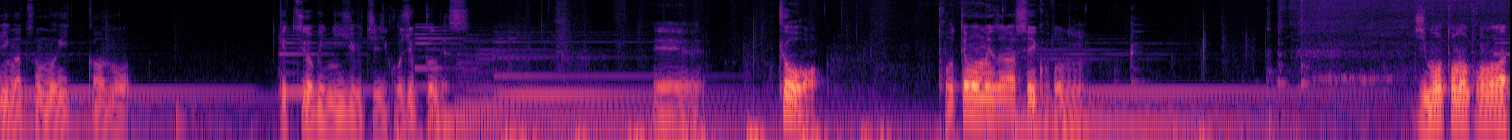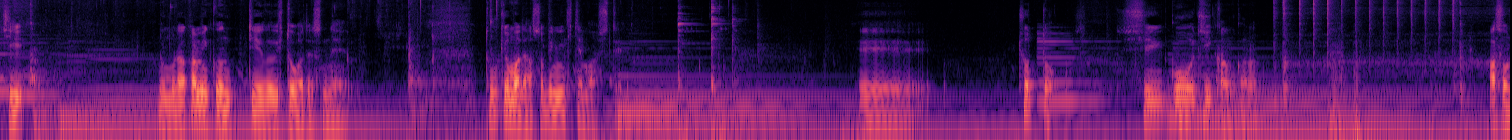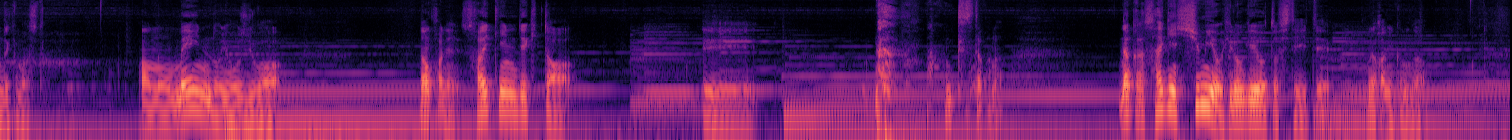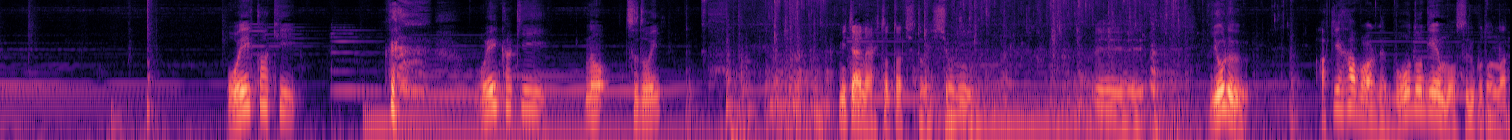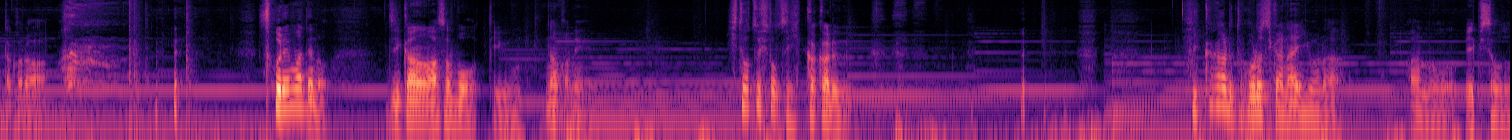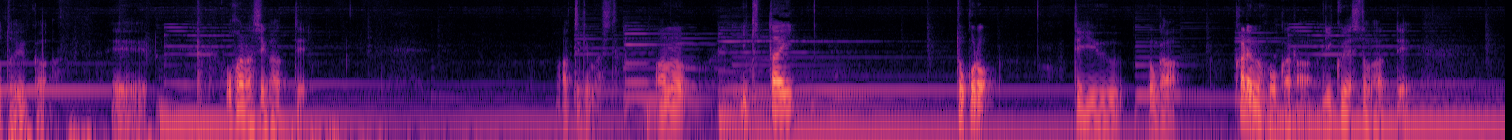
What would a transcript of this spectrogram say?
12月6日の月曜日21時50分です。えー、今日はとても珍しいことに地元の友達の村上くんっていう人がですね東京まで遊びに来てましてえー、ちょっと45時間かな遊んできました。あのメインの用事はなんかね最近できたえー、なんて言ったかな。なんか最近趣味を広げようとしていて村上くんが。お絵描き お絵描きの集い？みたいな人たちと一緒に、えー、夜秋葉原でボードゲームをすることになったから それまでの時間遊ぼうっていうなんかね一つ一つ引っかかる 引っかかるところしかないようなあのエピソードというか、えー、お話があってあってきました。あの行きたいところっていうのが彼の方からリクエストがあって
